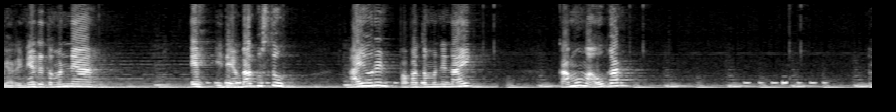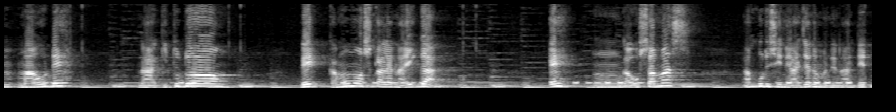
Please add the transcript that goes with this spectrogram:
biar ini ada temennya. Eh, ide yang bagus tuh. Ayo Rin, papa temenin naik. Kamu mau kan? Mm, mau deh. Nah gitu dong. Dek, kamu mau sekalian naik gak? Eh, nggak usah mas. Aku di sini aja nemenin Adit.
